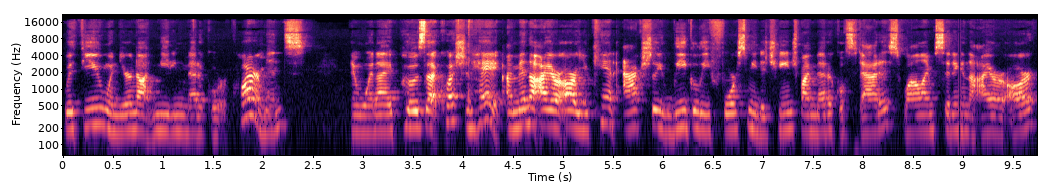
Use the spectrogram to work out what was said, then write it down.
with you when you're not meeting medical requirements. And when I pose that question, hey, I'm in the IRR, you can't actually legally force me to change my medical status while I'm sitting in the IRR.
